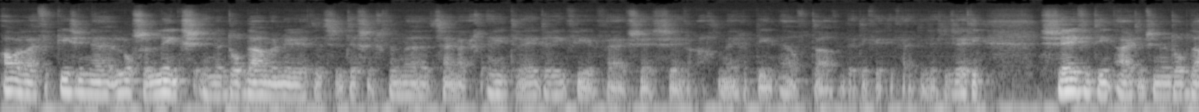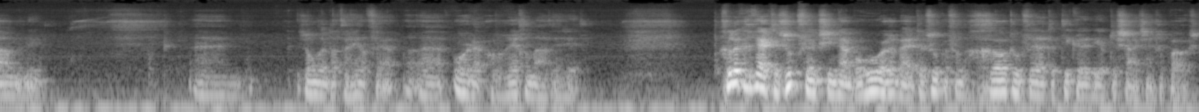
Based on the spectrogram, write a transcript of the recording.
allerlei verkiezingen losse links in het drop-down menu. Het, is, het, is echt een, eh, het zijn er echt 1, 2, 3, 4, 5, 6, 7, 8, 9, 10, 11, 12, 13, 14, 15, 16, 17, 17 items in een drop-down menu. Um, zonder dat er heel veel uh, orde of regelmaat in zit. Gelukkig werkt de zoekfunctie naar behoren bij het doorzoeken van de grote hoeveelheid artikelen die op de site zijn gepost.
